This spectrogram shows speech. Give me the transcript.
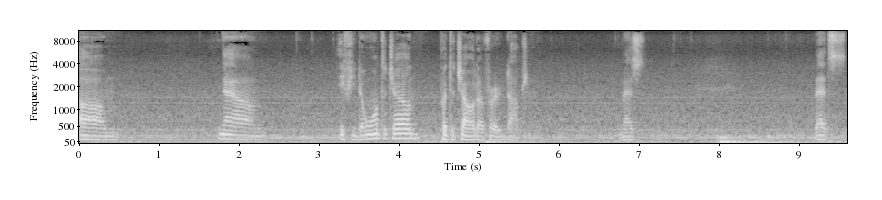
Um, now, if you don't want the child, put the child up for adoption. And that's that's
